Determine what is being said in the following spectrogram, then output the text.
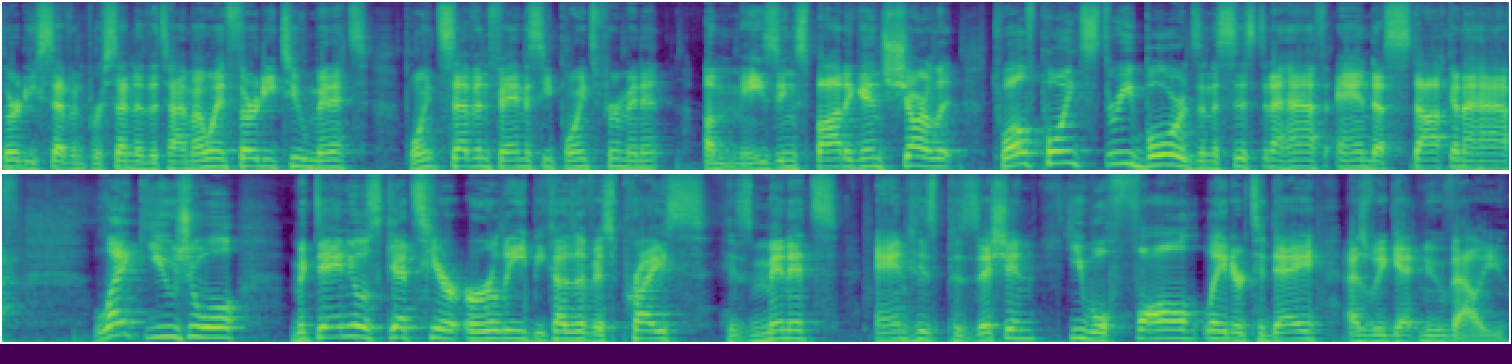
37% of the time. I went 32 minutes, 0.7 fantasy points per minute. Amazing spot against Charlotte. 12 points, three boards, an assist and a half, and a stock and a half. Like usual, McDaniels gets here early because of his price, his minutes, and his position. He will fall later today as we get new value.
